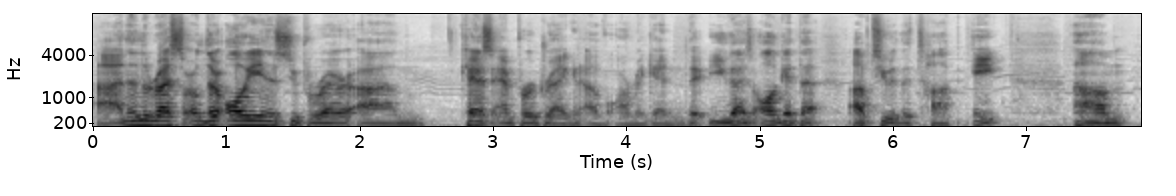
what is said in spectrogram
Uh, and then the rest are, they're all in the super rare um, Chaos Emperor Dragon of Armageddon. You guys all get that up to the top 8. Um,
